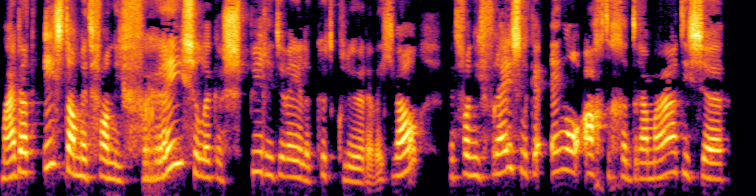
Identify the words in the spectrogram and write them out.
Maar dat is dan met van die vreselijke spirituele kutkleuren, weet je wel? Met van die vreselijke engelachtige, dramatische,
